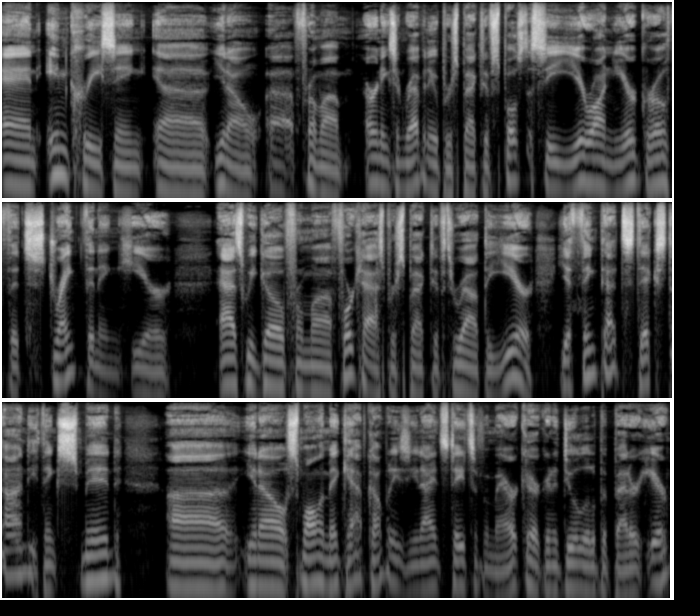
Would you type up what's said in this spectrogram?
and increasing, uh, you know, uh, from a earnings and revenue perspective, supposed to see year on year growth that's strengthening here as we go from a forecast perspective throughout the year. You think that sticks, Don? Do you think SMID, uh, you know, small and mid cap companies in the United States of America are going to do a little bit better here?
